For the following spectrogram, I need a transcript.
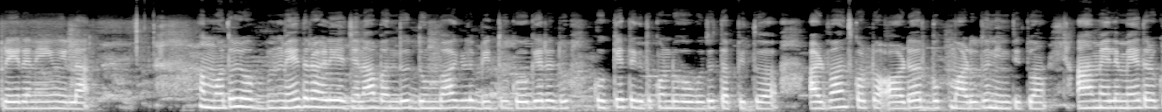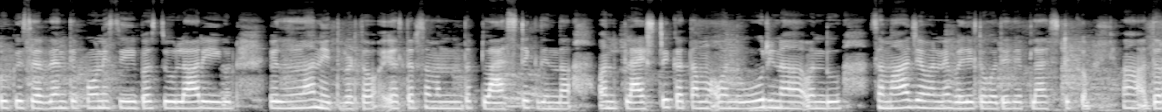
ಪ್ರೇರಣೆಯೂ ಇಲ್ಲ. ಮೊದಲು ಮೇದರಹಳ್ಳಿಯ ಜನ ಬಂದು ದುಂಬಾಗಿಲು ಬಿದ್ದು ಗೋಗೆರೆದು ಕುಕ್ಕೆ ತೆಗೆದುಕೊಂಡು ಹೋಗುವುದು ತಪ್ಪಿತ್ತು ಅಡ್ವಾನ್ಸ್ ಕೊಟ್ಟು ಆರ್ಡರ್ ಬುಕ್ ಮಾಡುವುದು ನಿಂತಿತ್ತು. ಆಮೇಲೆ ಮೇದರ ಕುಕ್ಕೆ ಸೇರಿದಂತೆ ಪೋಣಿಸಿ ಬಸ್ಸು, ಲಾರಿ ಇವೆಲ್ಲ ನಿಂತು ಬಿಡ್ತಾವೆ ಎತ್ತರ ಸಂಬಂಧ ಪ್ಲಾಸ್ಟಿಕ್ದಿಂದ. ಒಂದು ಪ್ಲಾಸ್ಟಿಕ್ ತಮ್ಮ ಒಂದು ಊರಿನ ಒಂದು ಸಮಾಜವನ್ನೇ ಬಲಿ ತಗೋತೈತೆ ಪ್ಲಾಸ್ಟಿಕ್. ಅದರ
